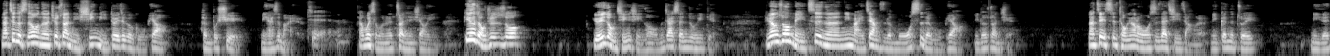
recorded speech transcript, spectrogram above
那这个时候呢，就算你心里对这个股票很不屑，你还是买了，是，那为什么呢？赚钱效应。第二种就是说，有一种情形哦，我们再深入一点，比方说每次呢，你买这样子的模式的股票，你都赚钱。那这次同样的模式在起涨了，你跟着追，你的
